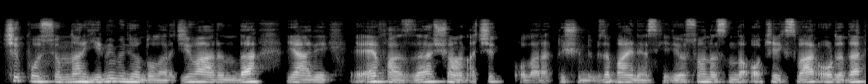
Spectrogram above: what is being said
Açık pozisyonlar 20 milyon dolar civarında. Yani e, en fazla şu an açık olarak düşündüğümüzde Binance geliyor. Sonrasında OKEX var. Orada da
